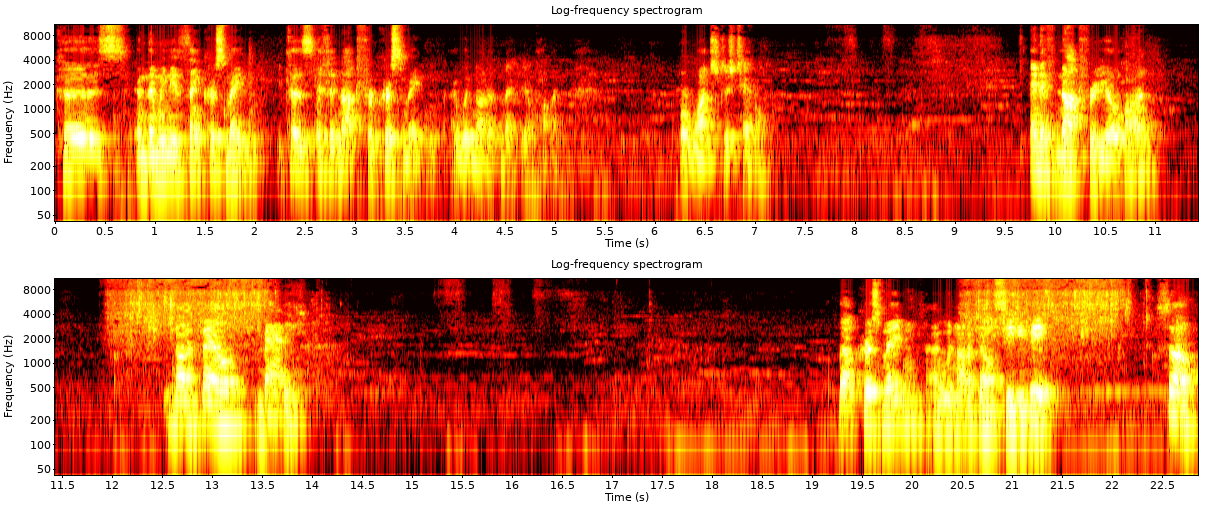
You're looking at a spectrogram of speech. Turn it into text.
Cause, and then we need to thank Chris Maiden. Because if it not for Chris Maiden, I would not have met Johan. Or watched his channel. And if not for Johan, would not have found Matti. Without Chris Maiden, I would not have found CDB. So,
